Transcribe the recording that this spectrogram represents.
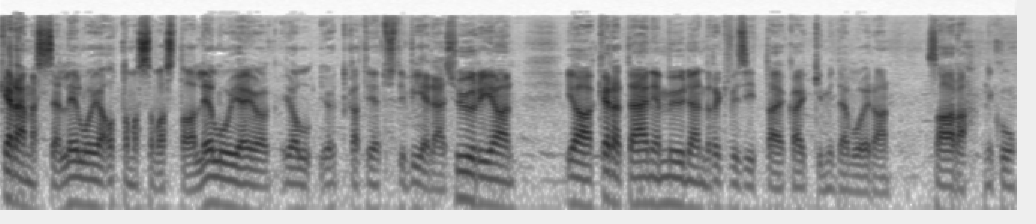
keräämässä leluja, ottamassa vastaan leluja, jotka tietysti viedään Syyriaan. Ja kerätään ja myydään rekvisiittaa ja kaikki, mitä voidaan saada niin kuin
